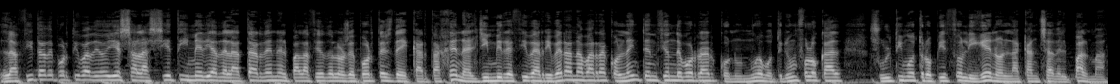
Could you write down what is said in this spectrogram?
La cita deportiva de hoy es a las siete y media de la tarde en el Palacio de los Deportes de Cartagena. El Jimmy recibe a Rivera Navarra con la intención de borrar con un nuevo triunfo local su último tropiezo ligueno en la cancha del Palma.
